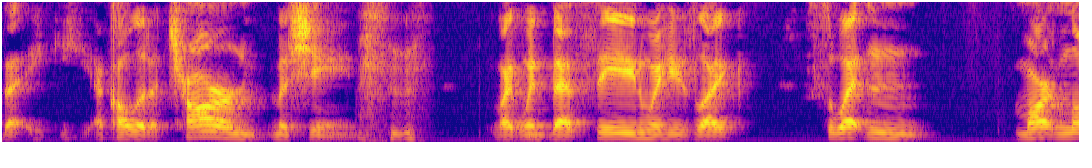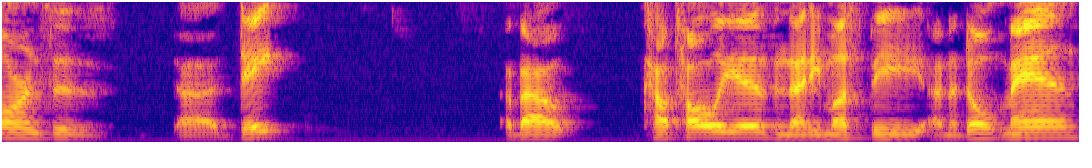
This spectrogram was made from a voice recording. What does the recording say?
that he, he- I call it a charm machine. like when that scene where he's like sweating Martin Lawrence's uh, date about how tall he is and that he must be an adult man.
